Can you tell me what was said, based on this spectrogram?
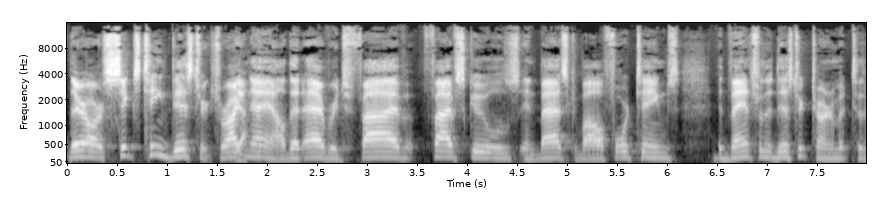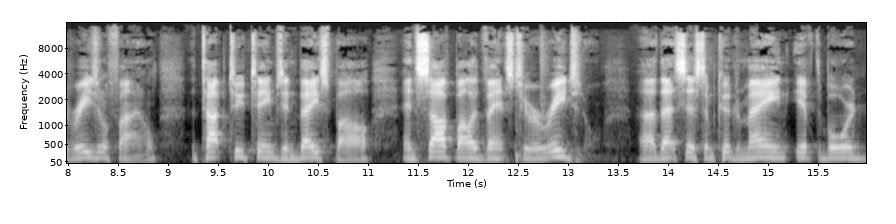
there are 16 districts right Yeah. now that average five five schools in basketball. Four teams advance from the district tournament to the regional final. The top two teams in baseball and softball advance to a regional. Uh, that system could remain if the board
